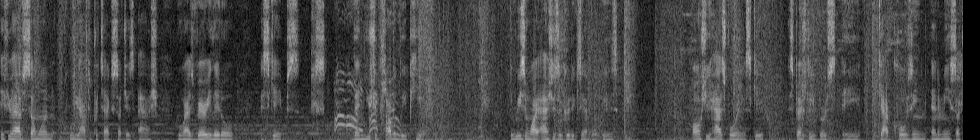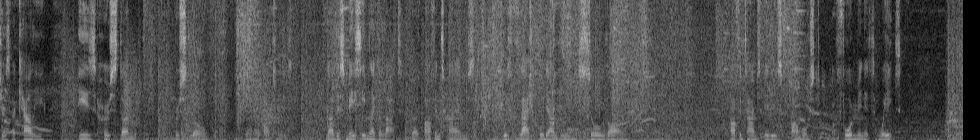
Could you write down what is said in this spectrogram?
if you have someone who you have to protect, such as Ashe, who has very little escapes, then you should probably peel. The reason why Ashe is a good example is all she has for an escape, especially versus a gap closing enemy such as Akali, is her stun, her slow, and her ultimate. Now this may seem like a lot, but oftentimes with flash cooldown being so long, oftentimes it is almost a 4 minute wait.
